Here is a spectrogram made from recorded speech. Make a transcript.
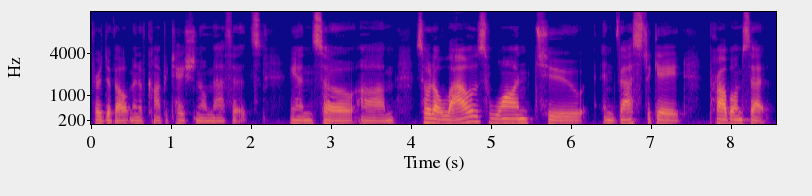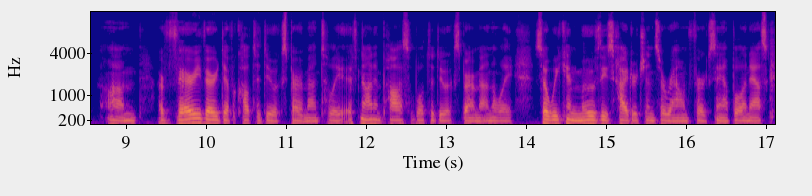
for development of computational methods. And so, um, so it allows one to investigate problems that um, are very, very difficult to do experimentally, if not impossible to do experimentally. So we can move these hydrogens around, for example, and ask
